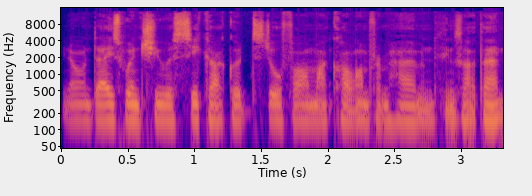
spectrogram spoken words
You know, on days when she was sick, I could still file my column from home and things like that.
